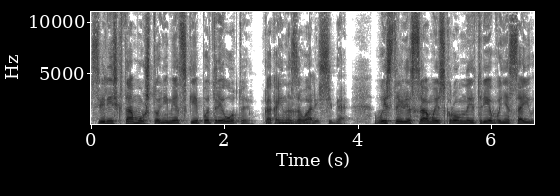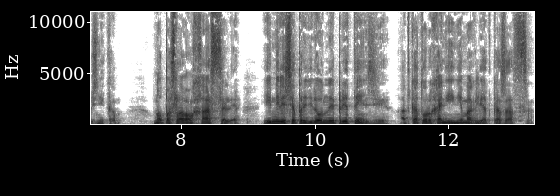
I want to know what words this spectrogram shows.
свелись к тому, что немецкие патриоты, как они называли себя, выставили самые скромные требования союзникам, но, по словам Хасселя, имелись определенные претензии, от которых они не могли отказаться.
